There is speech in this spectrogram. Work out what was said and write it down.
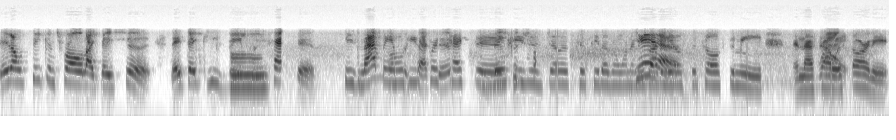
They don't see control like they should. They think he's being Mhm. protective. He's not being oh, he's protective. protective. being He's just jealous because he doesn't want anybody Yeah. else to talk to me, and that's how it started.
